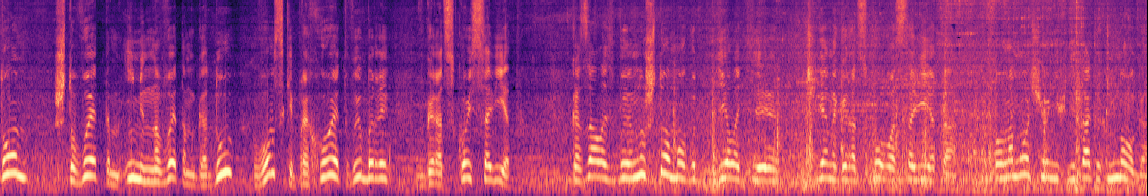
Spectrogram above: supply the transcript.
том, что в этом, именно в этом году в Омске проходят выборы в городской совет. Казалось бы, ну что могут делать э, члены городского совета? Полномочий у них не так их много.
